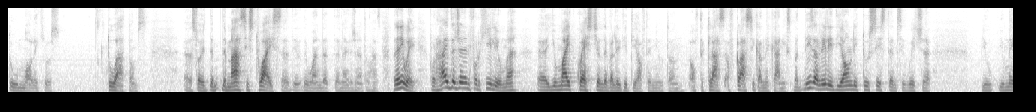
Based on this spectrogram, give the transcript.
two molecules, two atoms. Uh, so it, the, the mass is twice uh, the, the one that the hydrogen atom has. But anyway, for hydrogen and for helium, uh, uh, you might question the validity of the Newton of the class of classical mechanics. But these are really the only two systems in which uh, you, you may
